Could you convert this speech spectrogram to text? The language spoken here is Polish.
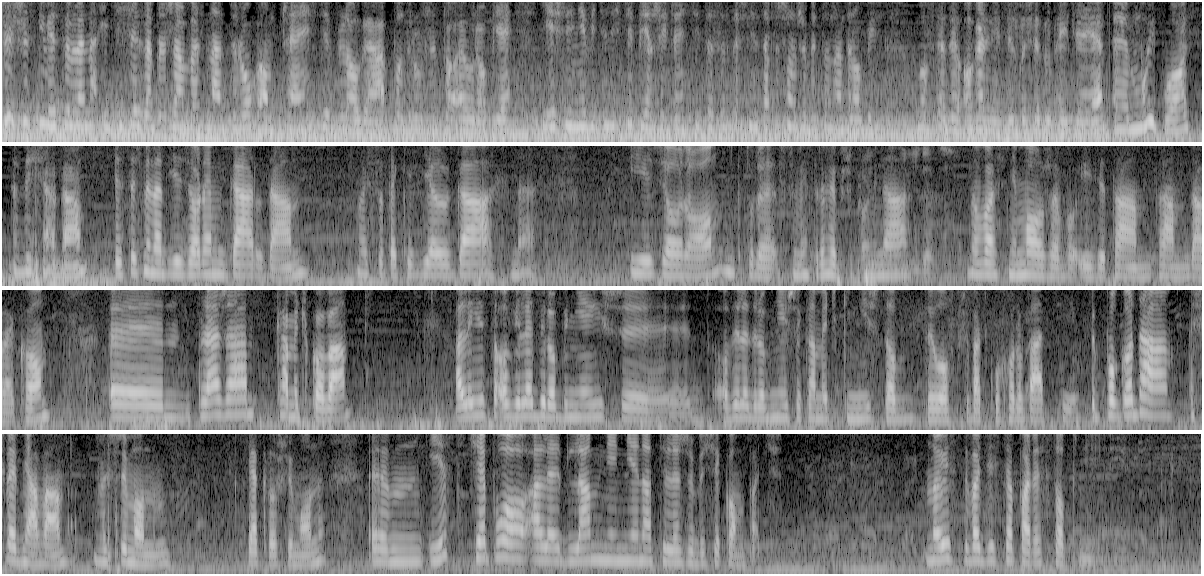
Cześć wszystkim, jestem Lena i dzisiaj zapraszam Was na drugą część vloga podróży po Europie. Jeśli nie widzieliście pierwszej części, to serdecznie zapraszam, żeby to nadrobić, bo wtedy ogarniecie, co się tutaj dzieje. E, Mój głos wysiada. Jesteśmy nad jeziorem Garda. Jest to takie wielgachne jezioro, które w sumie trochę przypomina... No właśnie, morze, bo idzie tam, tam daleko. Ym, plaża kamyczkowa, ale jest to o wiele drobniejszy, o wiele drobniejsze kamyczki niż to było w przypadku Chorwacji. Pogoda średniawa. Szymon. Jak to Szymon? Ym, jest ciepło, ale dla mnie nie na tyle, żeby się kąpać. No jest 20 parę stopni.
